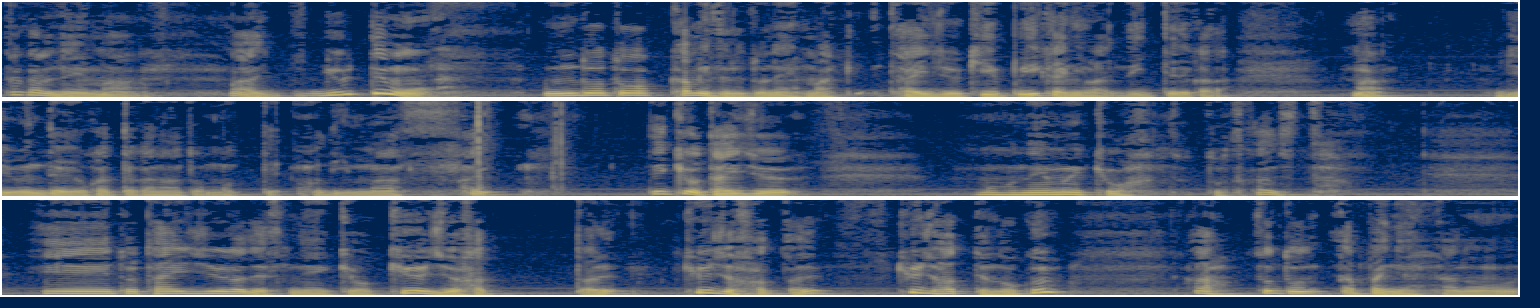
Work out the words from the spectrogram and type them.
ー。だからね、まあ、まあ、言っても、運動と加味するとね、まあ、体重キープ以下にはいってるから、まあ、自分では良かったかなと思っております。はい。で、今日体重、もう眠い今日は、ちょっと疲れちゃった。えーと、体重がですね、今日98、あれ ?98、あれ ?98.6? あ、ちょっと、やっぱりね、あの、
